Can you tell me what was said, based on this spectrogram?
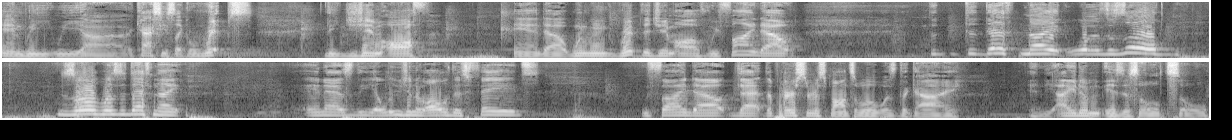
and we, we, uh, Cassius like rips the gem off, and uh, when we rip the gem off, we find out the Death Knight was Isolde. Isolde was the Death Knight, and as the illusion of all of this fades, we find out that the person responsible was the guy and the item is this old soul.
